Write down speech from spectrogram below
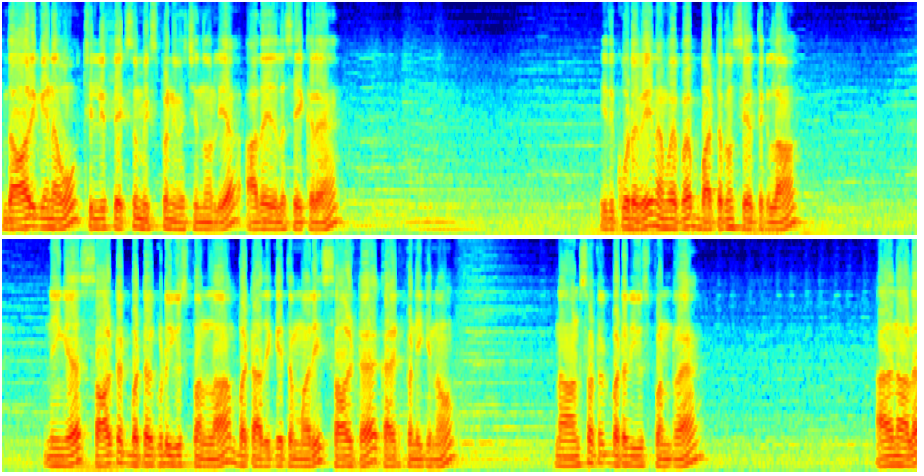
இந்த ஆரிகேனாவும் சில்லி ஃப்ளேக்ஸும் மிக்ஸ் பண்ணி வச்சுருந்தோம் இல்லையா? அதை இதில் சேர்க்குறேன். இது கூடவே நம்ம இப்போ பட்டரும் சேர்த்துக்கலாம். நீங்கள் சால்டட் பட்டர் கூட யூஸ் பண்ணலாம். பட் அதுக்கேற்ற மாதிரி சால்ட்டை கரெக்ட் பண்ணிக்கணும். நான் அன்சால்டட் பட்டர் யூஸ் பண்ணுறேன் அதனால்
